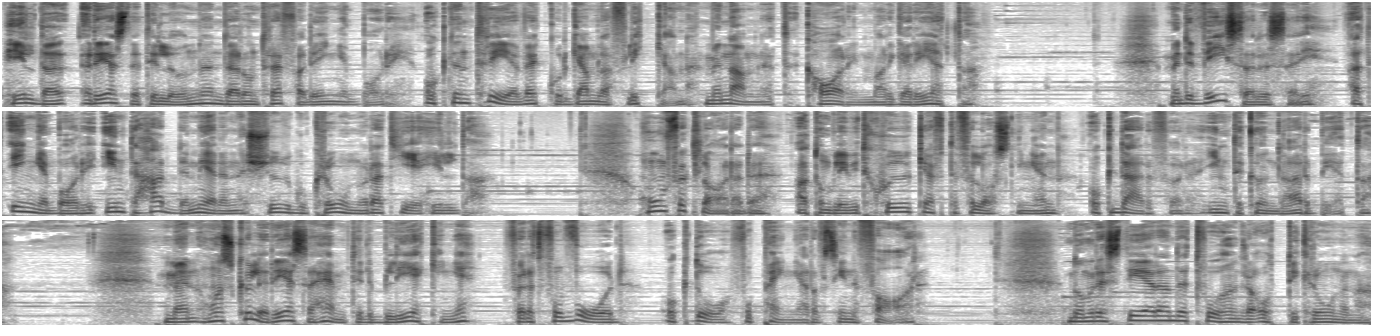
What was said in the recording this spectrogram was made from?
Hilda reste till Lund där hon träffade Ingeborg och den tre veckor gamla flickan med namnet Karin Margareta. Men det visade sig att Ingeborg inte hade mer än 20 kronor att ge Hilda. Hon förklarade att hon blivit sjuk efter förlossningen och därför inte kunde arbeta. Men hon skulle resa hem till Blekinge för att få vård och då få pengar av sin far. De resterande 280 kronorna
